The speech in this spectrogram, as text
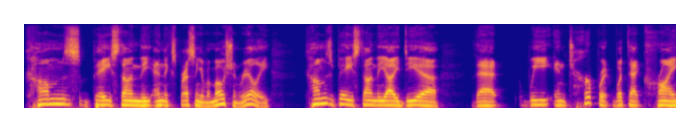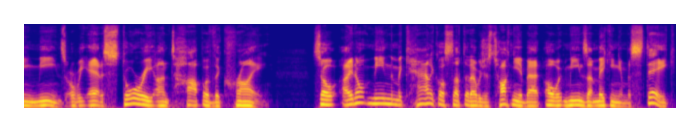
comes based on the and expressing of emotion really comes based on the idea that we interpret what that crying means, or we add a story on top of the crying. So I don't mean the mechanical stuff that I was just talking about. Oh, it means I'm making a mistake.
